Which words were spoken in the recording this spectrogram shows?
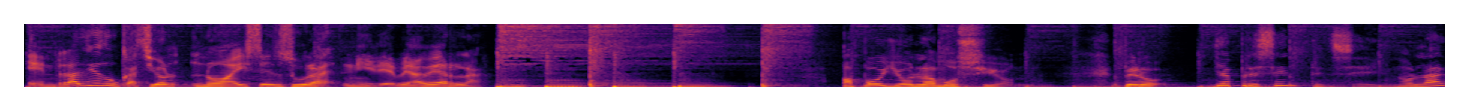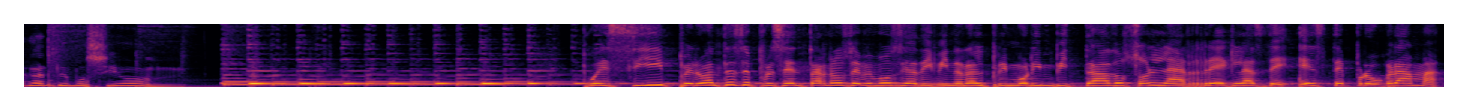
En Radio Educación no hay censura ni debe haberla. Apoyo la moción, pero ya preséntense y no la hagan de emoción. Pues sí, pero antes de presentarnos debemos de adivinar al primor invitado. Son las reglas de este programa.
